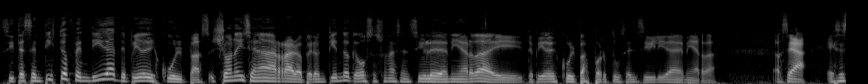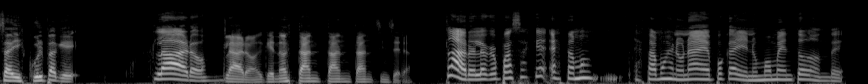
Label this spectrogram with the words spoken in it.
si te sentiste ofendida, te pido disculpas. Yo no hice nada raro, pero entiendo que vos sos una sensible de mierda y te pido disculpas por tu sensibilidad de mierda. O sea, es esa disculpa que, Claro, claro, que no es tan, tan, tan sincera. claro, lo que pasa es que estamos, estamos en una época y en un momento donde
